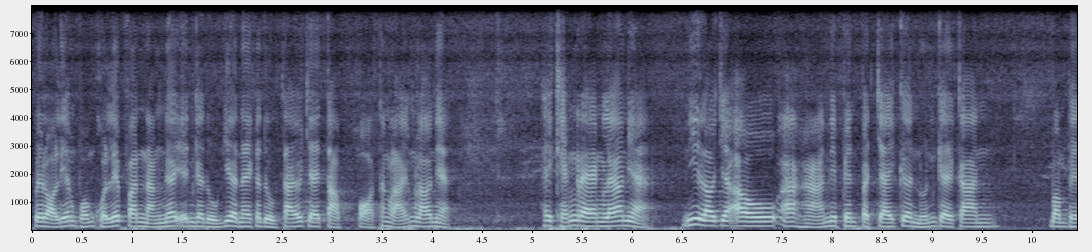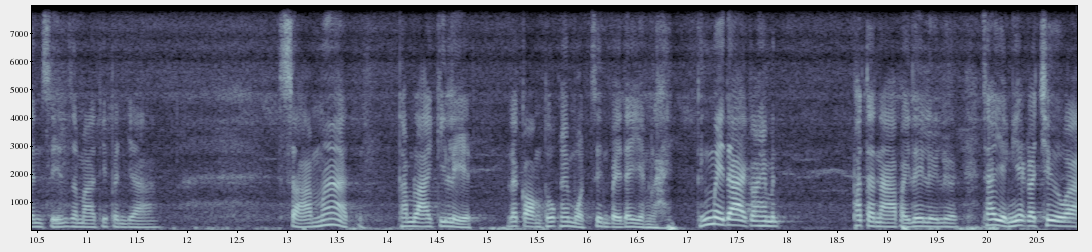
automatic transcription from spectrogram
ไปหล่อเลี้ยงผมขนเล็บฟันหนังเนื้อเอ็นกระดูกเยื่อในกระดูกไตหัวใจตับปอดทั้งหลายของเราเนี่ยให้แข็งแรงแล้วเนี่ยนี่เราจะเอาอาหารนี่เป็นปัจจัยเกื้อหนุนแก่การบำเพ็ญศีลสมาธิปัญญา สามารถทำลายกิเลสและกองทุกข์ให้หมดสิ้นไปได้อย่างไร ถึงไม่ได้ก็ให้มันพัฒนาไปเรื่อยๆถ้าอย่างนี้ก็ชื่อว่า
